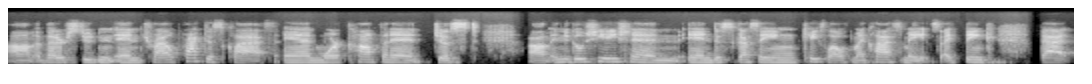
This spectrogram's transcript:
um, a better student in trial practice class and more confident just um, in negotiation, in discussing case law with my classmates. I think that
